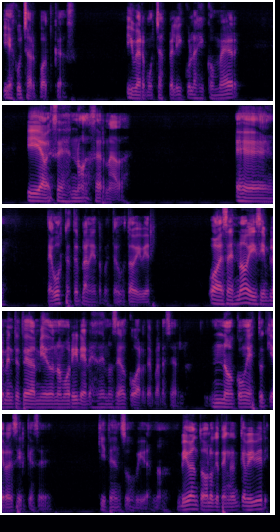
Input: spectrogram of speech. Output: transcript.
y escuchar podcasts y ver muchas películas y comer y a veces no hacer nada. Eh, te gusta este planeta, pues te gusta vivir. O a veces no y simplemente te da miedo no morir eres demasiado cobarde para hacerlo. No con esto quiero decir que se quiten sus vidas, no. Vivan todo lo que tengan que vivir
